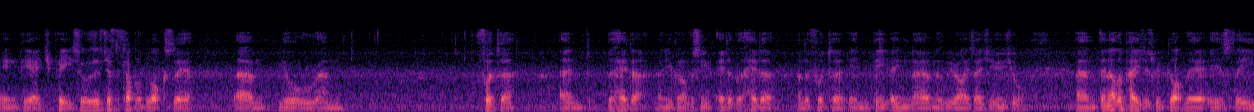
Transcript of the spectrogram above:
in PHP. So there's just a couple of blocks there. Um, your um, footer and the header, and you can obviously edit the header and the footer in P in uh, Mobirise as usual. Um, then other pages we've got there is the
